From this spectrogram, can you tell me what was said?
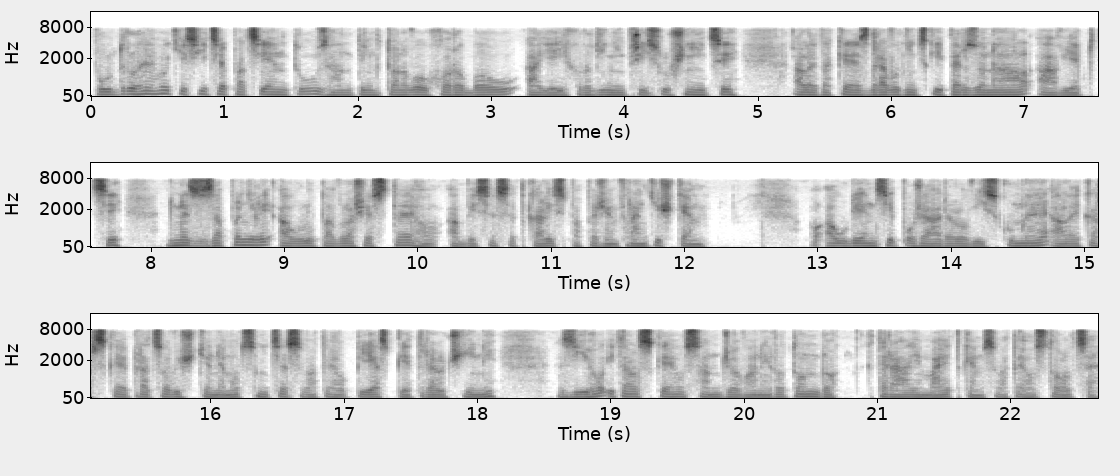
Půl druhého tisíce pacientů s Huntingtonovou chorobou a jejich rodinní příslušníci, ale také zdravotnický personál a vědci dnes zaplnili aulu Pavla VI., aby se setkali s papežem Františkem. O audienci požádalo výzkumné a lékařské pracoviště nemocnice svatého Pia z Pietrelčíny z jeho italského San Giovanni Rotondo, která je majetkem svatého stolce.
